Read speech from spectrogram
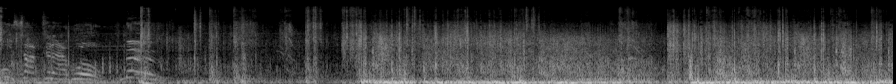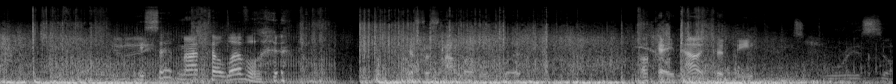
Force up to that wall. Move. They said not to level it. Guess that's not leveled, but... Okay, now it could be. It's a glorious sight.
